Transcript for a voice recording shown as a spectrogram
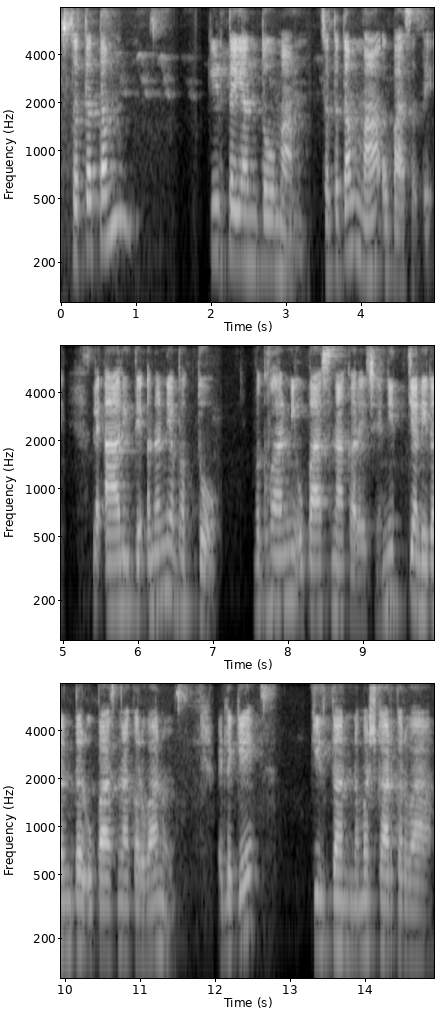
સતતમ કીર્તયંતો મામ, સતતમમાં ઉપાસતે. એટલે આ રીતે અનન્ય ભક્તો ભગવાનની ઉપાસના કરે છે. નિત્ય નિરંતર ઉપાસના કરવાનું. એટલે કે કીર્તન, નમસ્કાર કરવા.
